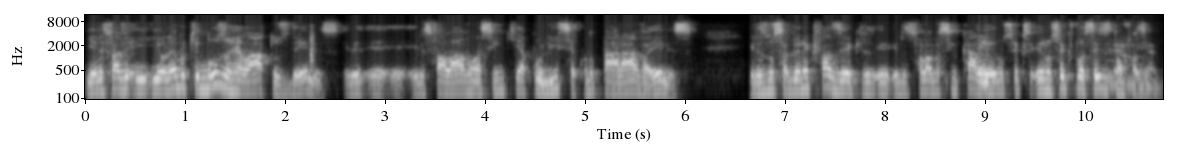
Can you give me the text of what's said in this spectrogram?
E eles fazem, e eu lembro que nos relatos deles, eles, eles falavam assim que a polícia, quando parava eles, eles não sabiam nem o que fazer. Que eles falavam assim, cara, eu não sei, eu não sei o que vocês estão fazendo.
